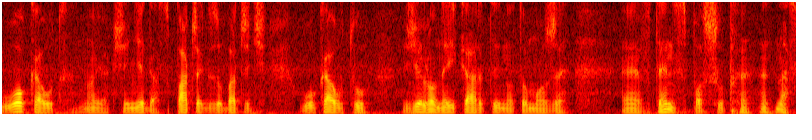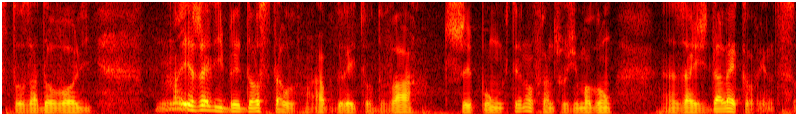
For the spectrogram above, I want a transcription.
walkout. No jak się nie da z paczek zobaczyć walkoutu zielonej karty, no to może E, w ten sposób nas to zadowoli. No jeżeli by dostał upgrade o 2-3 punkty, no Francuzi mogą e, zajść daleko, więc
